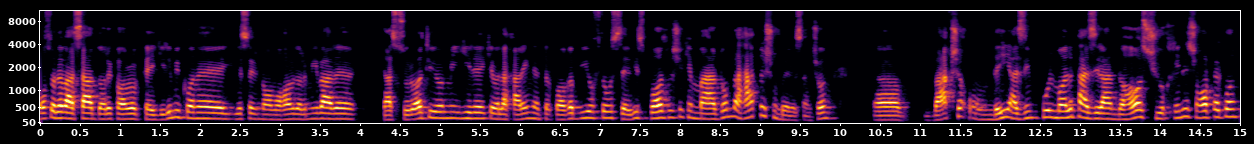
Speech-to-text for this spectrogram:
افتاده وسط داره کار رو پیگیری می‌کنه. یه سری نامه ها رو داره می‌بره. دستوراتی رو می‌گیره که بالاخره این اتفاق بیفته و سرویس باز بشه که مردم به حقشون برسن. چون بخش عمده ای از این پول مال پذیرنده هاست شوخی نیست. شما فکر کن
